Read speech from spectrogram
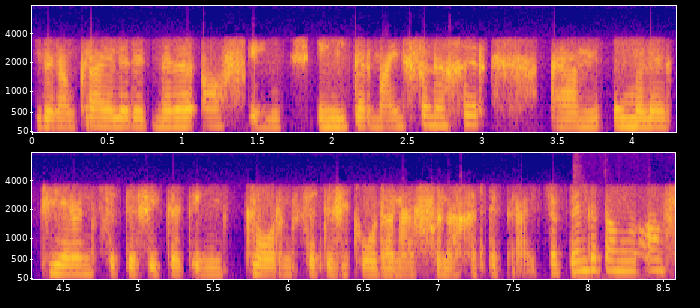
jy weet dan kry hulle dit minder af en en die termyn vinniger ehm um, om hulle clearance certificate en klaringssertifikaat dan nou vinniger te kry. So ek dink dit hang af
